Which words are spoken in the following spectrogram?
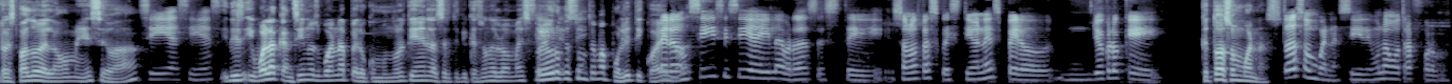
el respaldo de la OMS, ¿va? Sí, así es. Y dice- Igual la Cancino es buena, pero como no tienen la certificación de la OMS, pero Sí, yo creo sí, que es sí. un tema político ahí, Pero ¿no? sí, sí, sí, ahí la verdad es, este, son otras cuestiones, pero mm, yo creo que Que todas son buenas. todas son buenas, sí, de una u otra forma.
